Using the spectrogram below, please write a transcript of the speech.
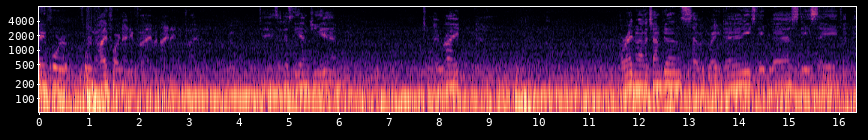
No, Road. I I for for I-495 and I-95. Okay, so that's the MGM. To my right. Alright mga ka-champions, have a great day. Stay blessed, stay safe, and be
